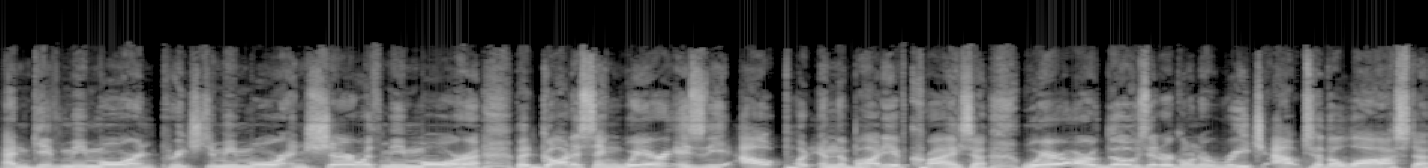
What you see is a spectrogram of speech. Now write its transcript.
and give me more and preach to me more and share with me more. But God is saying, where is the output in the body of Christ? Where are those that are going to reach out to the lost? Lost? Uh,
